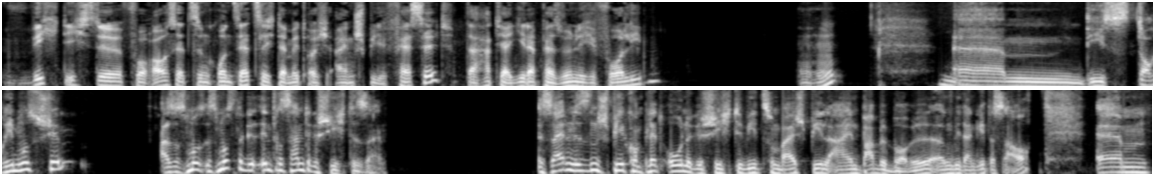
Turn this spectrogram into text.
wichtigste Voraussetzungen grundsätzlich, damit euch ein Spiel fesselt? Da hat ja jeder persönliche Vorlieben. Mhm. Ähm, die Story muss stimmen. Also es muss, es muss eine interessante Geschichte sein. Es sei denn, es ist ein Spiel komplett ohne Geschichte, wie zum Beispiel ein Bubble Bobble, irgendwie, dann geht das auch. Ähm,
